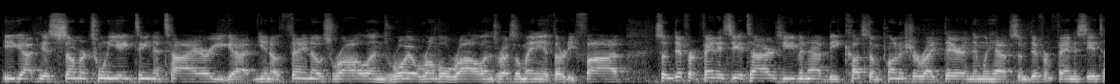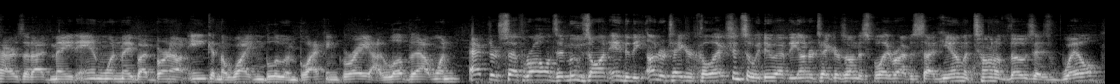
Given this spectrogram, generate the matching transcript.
You got his Summer 2018 attire. You got, you know, Thanos Rollins, Royal Rumble Rollins, WrestleMania 35. Some different fantasy attires. You even have the custom Punisher right there. And then we have some different fantasy attires that I've made and one made by Burnout Inc. in the white and blue and black and gray. I love that one. After Seth Rollins, it moves on into the Undertaker collection. So we do have the Undertakers on display right beside him. A ton of those as well well.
